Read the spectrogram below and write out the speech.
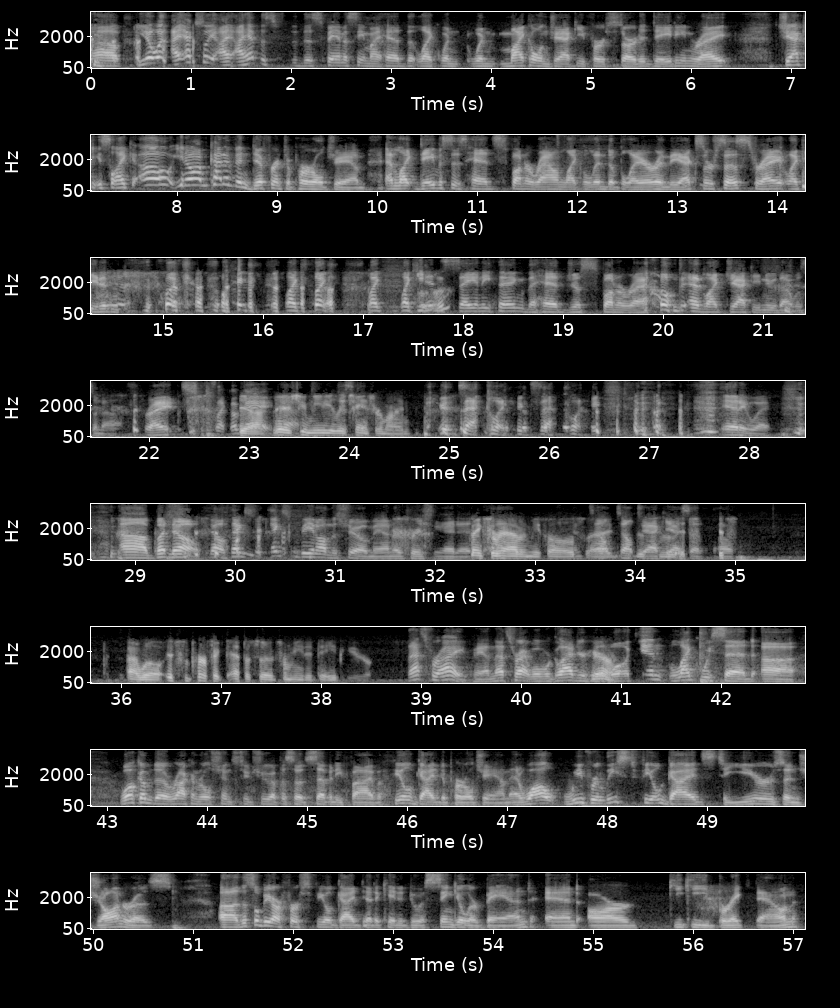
uh, you know what? I actually I, I have this this fantasy in my head that like when when Michael and Jackie first started dating, right? Jackie's like, oh, you know, I'm kind of indifferent to Pearl Jam, and like Davis's head spun around like Linda Blair in The Exorcist, right? Like he didn't like like like like like like he didn't say anything. The head just spun around, and like Jackie knew that was enough, right? She's like, okay, yeah, yeah, she immediately Just- changed her mind. exactly, exactly. Anyway, uh, but no, no. Thanks, for, thanks for being on the show, man. I appreciate it. Thanks for having me, fellas. And tell, I- tell Jackie I said hello. I will. It's the perfect episode for me to debut. That's right, man. That's right. Well, we're glad you're here. Yeah. Well, again, like we said, uh, welcome to Rock and Roll Shinsu Chu, episode 75, a field guide to Pearl Jam. And while we've released field guides to years and genres, uh, this will be our first field guide dedicated to a singular band and our geeky breakdown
